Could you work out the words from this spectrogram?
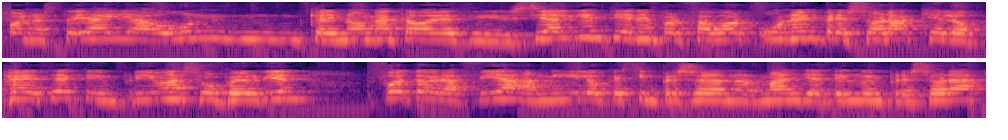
Bueno, estoy ahí aún que no me acabo de decidir. Si alguien tiene, por favor, una impresora que lo pete, que imprima súper bien fotografía, a mí lo que es impresora normal, ya tengo impresora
